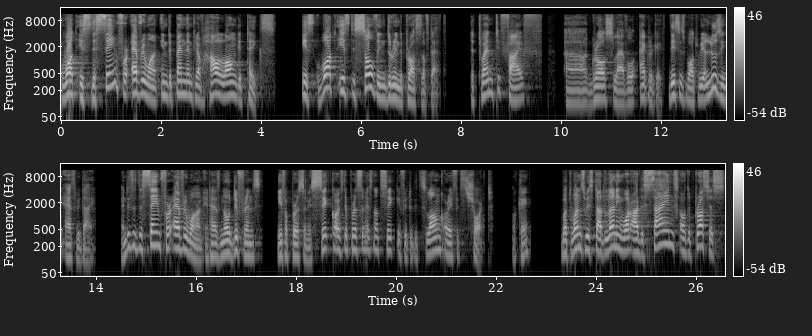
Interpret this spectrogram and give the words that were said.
what is the same for everyone, independently of how long it takes, is what is dissolving during the process of death? The 25 uh, gross level aggregate. This is what we are losing as we die. And this is the same for everyone. It has no difference if a person is sick or if the person is not sick, if it's long or if it's short. Okay? But once we start learning what are the signs of the process,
